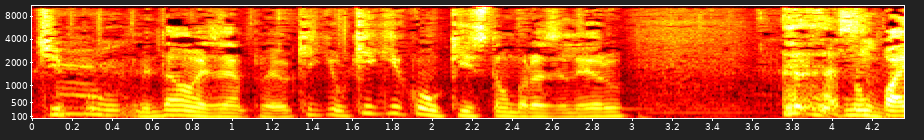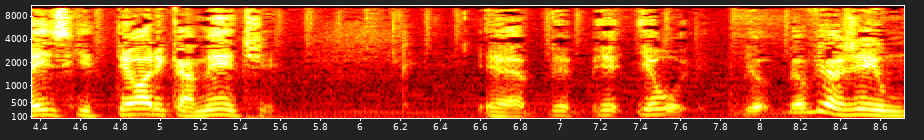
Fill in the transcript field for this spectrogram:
Tipo, É. me dá um exemplo aí. O que, o que, que conquista um brasileiro Assim, num país que, teoricamente, é, eu, eu, eu, viajei um,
